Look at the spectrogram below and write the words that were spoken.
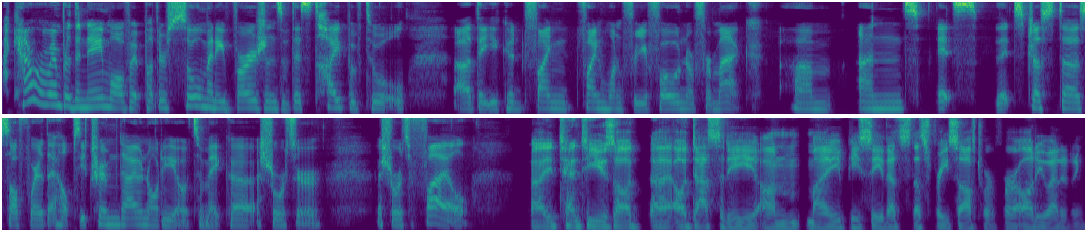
I can't remember the name of it, but there's so many versions of this type of tool uh, that you could find find one for your phone or for Mac. Um, and it's it's just a software that helps you trim down audio to make a, a shorter a shorter file. I tend to use uh, Audacity on my PC. That's that's free software for audio editing.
